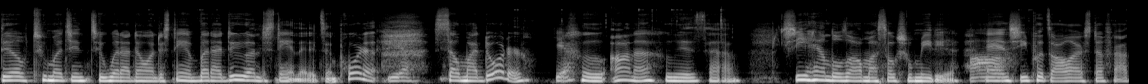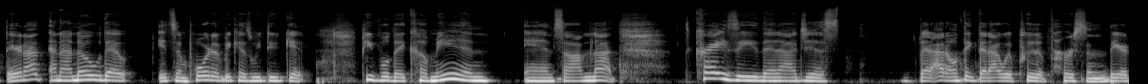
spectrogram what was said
delve too much into what I don't understand, but I do understand that it's important. Yeah. So my daughter, Yeah. who Anna, who is, um, she handles all my social media Ah. and she puts all our stuff out there. And I and I know that it's important because we do get people that come in, and so I'm not crazy that I just. But I don't think that I would put a person there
